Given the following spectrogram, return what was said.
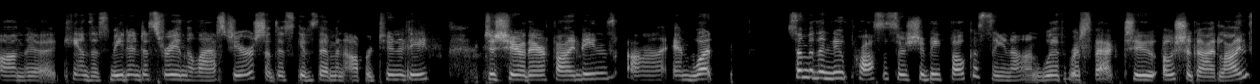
on the Kansas meat industry in the last year. So this gives them an opportunity to share their findings uh, and what some of the new processors should be focusing on with respect to OSHA guidelines.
